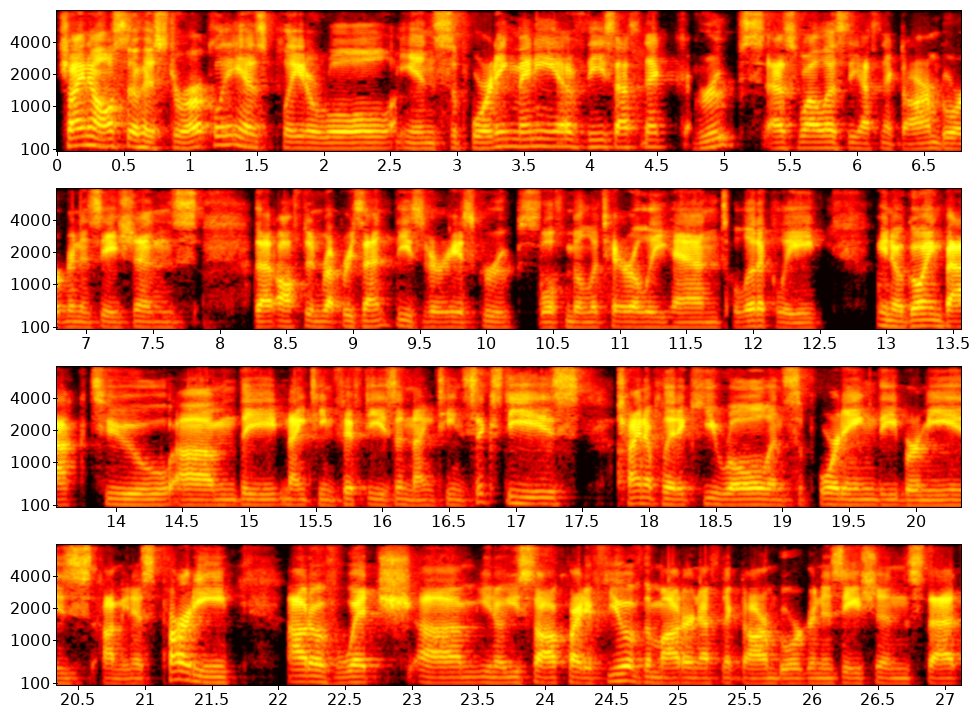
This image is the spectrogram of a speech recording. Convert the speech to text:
China also historically has played a role in supporting many of these ethnic groups, as well as the ethnic armed organizations that often represent these various groups, both militarily and politically. You know, going back to um, the 1950s and 1960s, China played a key role in supporting the Burmese Communist Party out of which um, you know you saw quite a few of the modern ethnic armed organizations that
